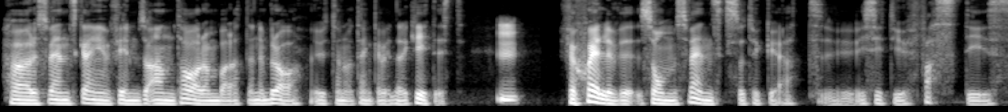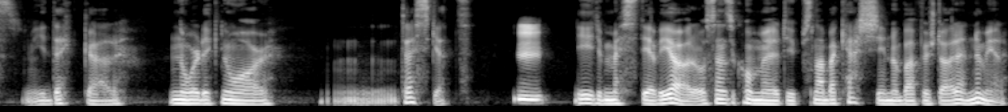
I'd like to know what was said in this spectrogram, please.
hör svenska i en film så antar de bara att den är bra utan att tänka vidare kritiskt. Mm. För själv som svensk så tycker jag att vi sitter ju fast i, i deckar, Nordic noir mm. Mm. Det är ju typ mest det vi gör och sen så kommer typ Snabba Cash in och bara förstör ännu mer.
